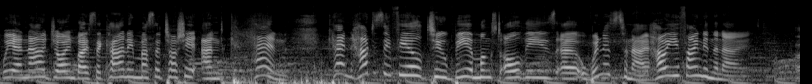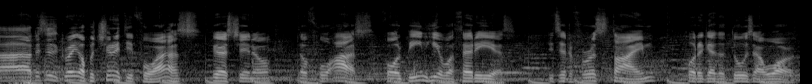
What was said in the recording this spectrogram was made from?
We are now joined by Sakani Masatoshi and Ken. Ken, how does it feel to be amongst all these uh, winners tonight? How are you finding the night? Uh, this is a great opportunity for us because you know, for us, for being here for 30 years, this is the first time for to get those awards.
